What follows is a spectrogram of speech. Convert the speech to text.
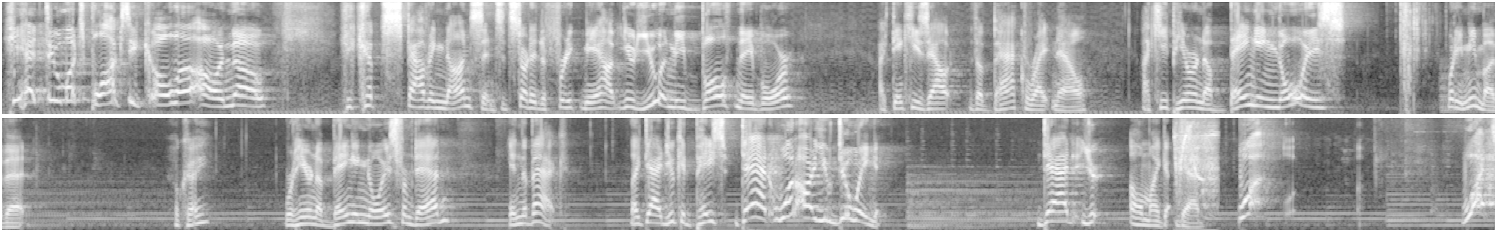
He had too much Bloxy Cola? Oh, no. He kept spouting nonsense. It started to freak me out. Dude, you and me both, Nabor. I think he's out the back right now. I keep hearing a banging noise. What do you mean by that? Okay. We're hearing a banging noise from Dad in the back. Like, Dad, you could pace. Dad, what are you doing? Dad, you're. Oh my god, Dad. What? What?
